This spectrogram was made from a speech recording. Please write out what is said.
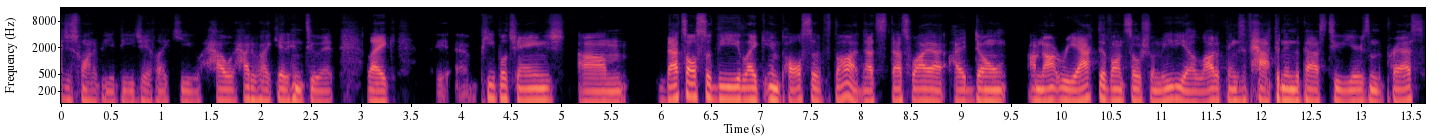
I just want to be a DJ like you. How how do I get into it? Like eh, people change. Um, that's also the like impulsive thought. That's that's why I, I don't I'm not reactive on social media. A lot of things have happened in the past two years in the press.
